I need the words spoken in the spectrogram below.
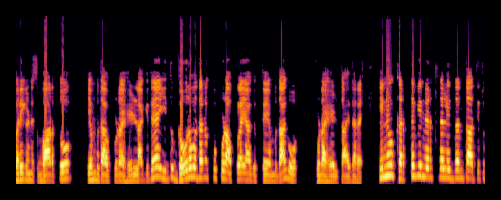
ಪರಿಗಣಿಸಬಾರದು ಎಂಬುದಾಗಿ ಕೂಡ ಹೇಳಲಾಗಿದೆ. ಇದು ಗೌರವಧನಕ್ಕೂ ಕೂಡ ಅಪ್ಲೈ ಆಗುತ್ತೆ ಎಂಬುದಾಗೂ ಕೂಡ ಹೇಳ್ತಾ ಇದ್ದಾರೆ. ಇನ್ನು ಕರ್ತವ್ಯ ನಿರತದಲ್ಲಿದ್ದಂತ ಅತಿಥಿ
